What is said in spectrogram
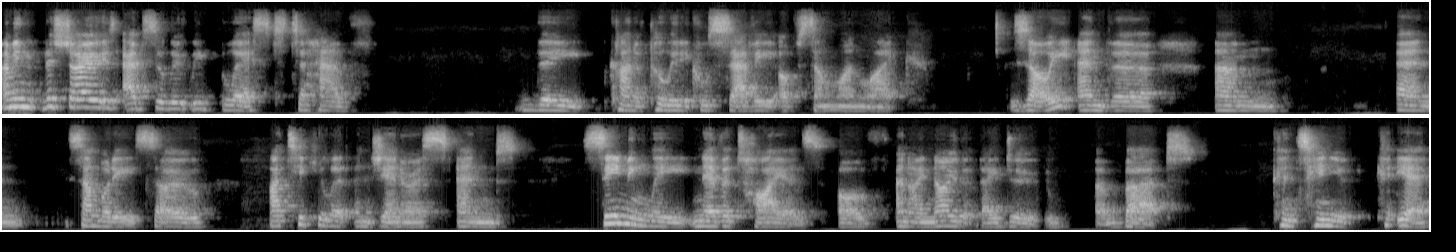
i mean the show is absolutely blessed to have the kind of political savvy of someone like Zoe and the um, and somebody so articulate and generous and seemingly never tires of, and I know that they do, um, but continue, yeah,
